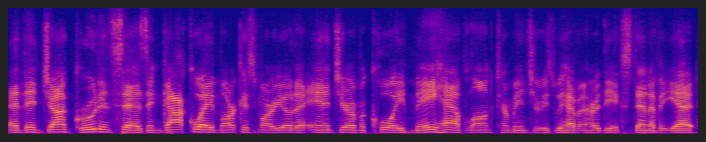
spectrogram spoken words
And then Jon Gruden says Ngakoue, Marcus Mariota, and Gerald McCoy may have long term injuries. We haven't heard the extent of it yet,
